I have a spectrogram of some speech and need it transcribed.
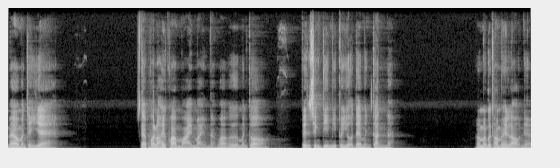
แม้ว่ามันจะแย่ แต่พอเราให้ความหมายใหม่นะว่าเออมันก็เป็นสิ่งดีมีประโยชน์ได้เหมือนกันนะแล้วมันก็ทำให้เราเนี่ย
